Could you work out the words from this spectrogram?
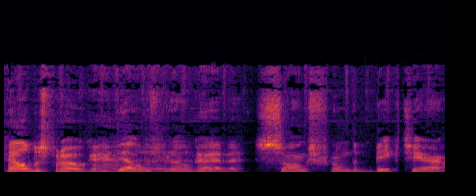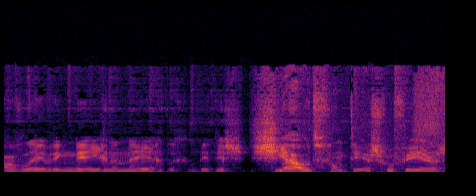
Wel besproken hebben. wel besproken hebben. Songs from the Big Chair, aflevering 99. Dit is Shout van Tears for Fears.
